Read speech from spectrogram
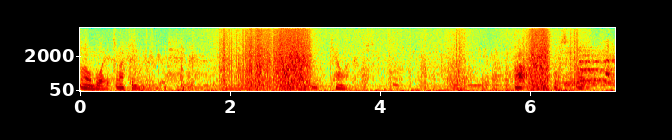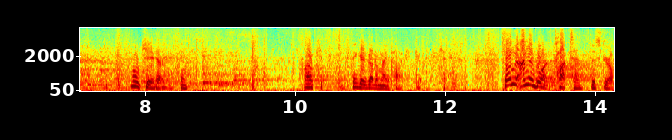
Oh boy, it's not gonna be good. Calendars. Oh, okay, there. I think. Okay, I think I got it in my pocket. Good. Okay. So I'm, I'm going to go and talk to this girl.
